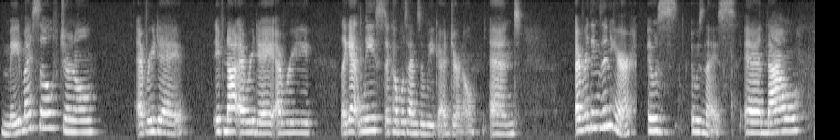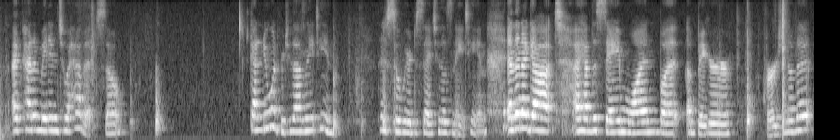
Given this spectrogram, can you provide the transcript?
made myself journal every day. If not every day, every, like at least a couple times a week I'd journal. And everything's in here. It was, it was nice. And now I've kind of made it into a habit, so. Got a new one for 2018. That is so weird to say, 2018. And then I got, I have the same one, but a bigger version of it.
